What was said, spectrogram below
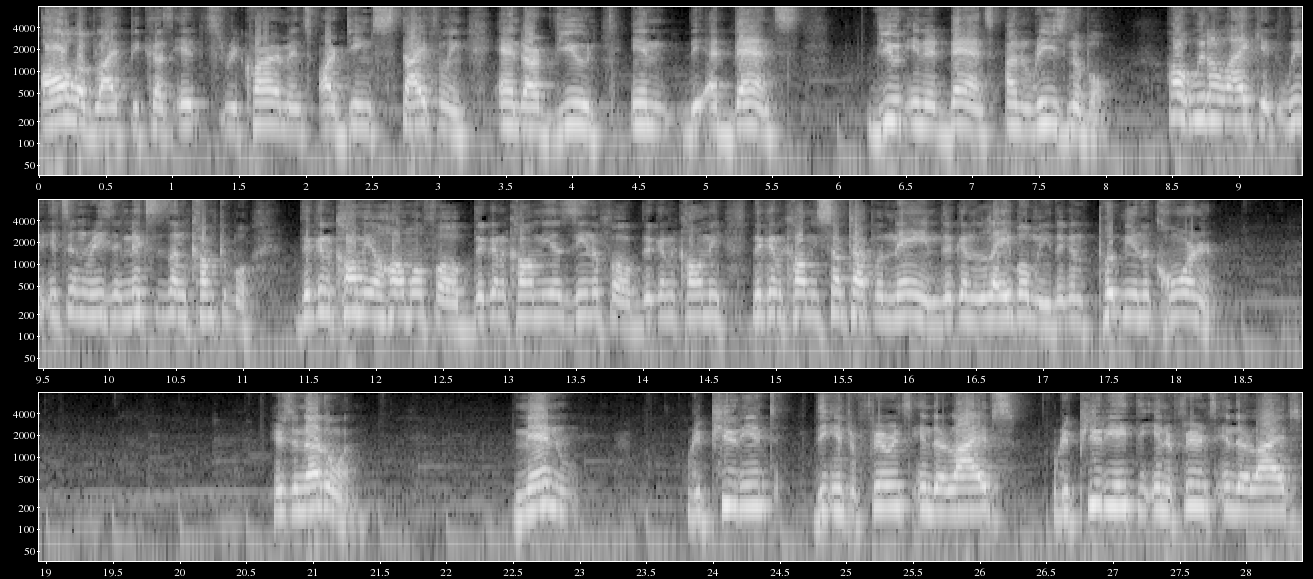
all of life because its requirements are deemed stifling and are viewed in the advance, viewed in advance unreasonable. Oh, we don't like it. We, it's unreasonable. It makes us uncomfortable. They're gonna call me a homophobe. They're gonna call me a xenophobe. They're gonna call me. They're gonna call me some type of name. They're gonna label me. They're gonna put me in a corner. Here's another one. Men repudiate the interference in their lives, repudiate the interference in their lives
